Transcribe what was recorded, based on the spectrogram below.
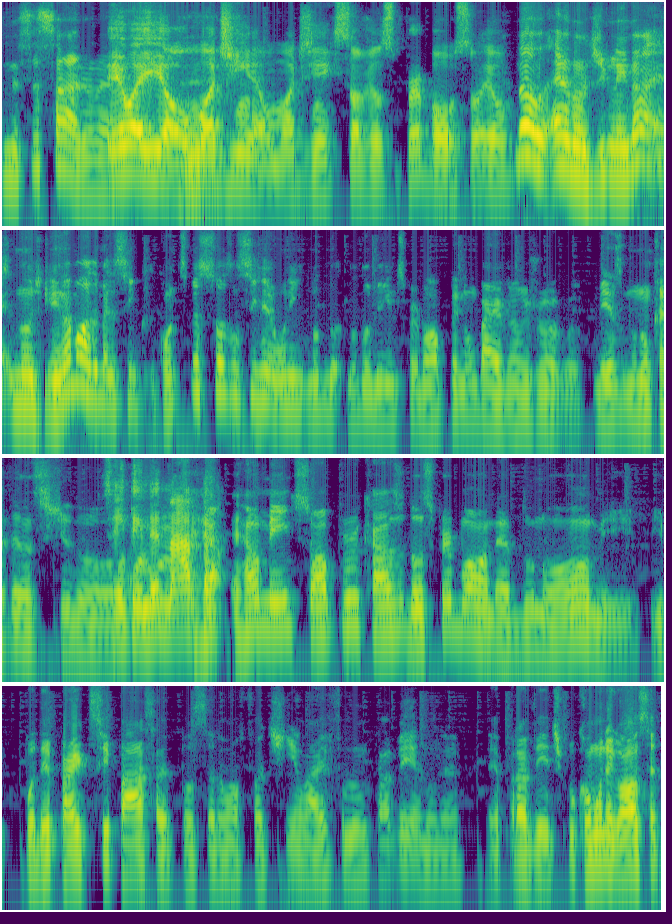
necessário, né? Eu aí, ó, o modinha, o modinha que só vê o Super Bowl, sou eu. Não, é, não digo nem na, não digo nem na moda, mas assim, quantas pessoas não se reúnem no, no domingo do Super Bowl pra ir num bar ver um jogo? Mesmo nunca tendo assistido. Sem entender nada. Real- realmente só por causa do Super Bowl, né? Do nome e poder participar, sabe? Postando uma fotinha lá e falando que tá vendo, né? É pra ver, tipo, como o negócio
